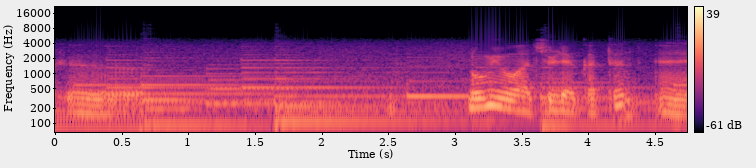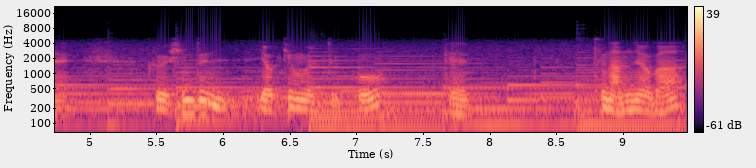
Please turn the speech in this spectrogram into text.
그 로미오와 줄리엣 같은 예. 그 힘든 역경을 뚫고 이렇게 두 남녀가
